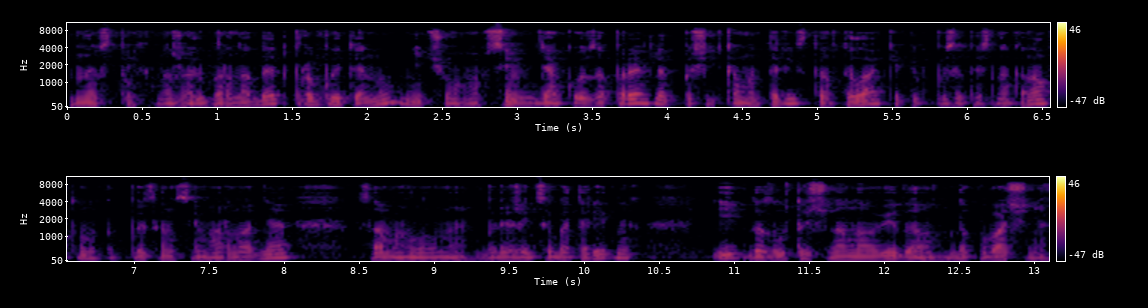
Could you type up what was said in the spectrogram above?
не встиг, на жаль, Бернадет пробити. Ну, нічого. Всім дякую за перегляд. Пишіть коментарі, ставте лайки, підписуйтесь на канал, хто не підписаний. Всім гарного дня. Саме головне, бережіть себе та рідних. І до зустрічі на новому відео. До побачення.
